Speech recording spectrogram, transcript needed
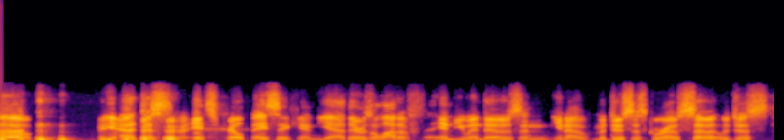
um, but yeah, just it's real basic, and yeah, there's a lot of innuendos, and you know, Madusa's gross, so it would just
